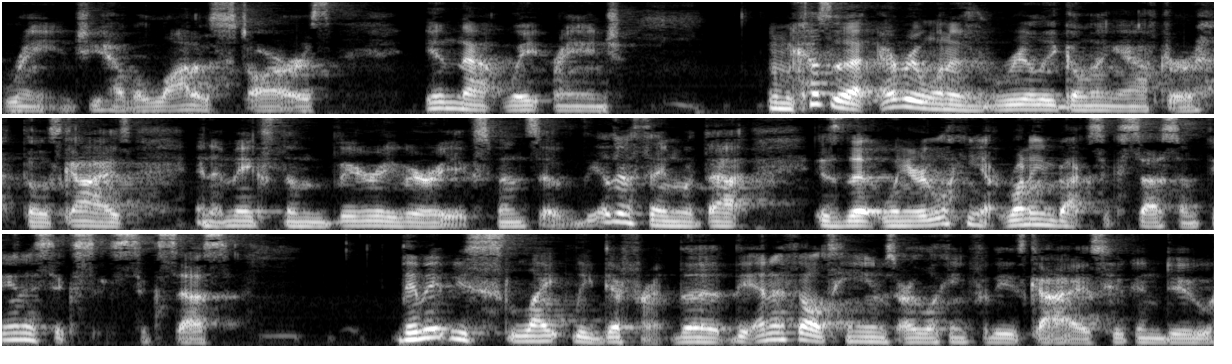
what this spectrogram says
range. You have a lot of stars in that weight range. And because of that, everyone is really going after those guys, and it makes them very, very expensive. The other thing with that is that when you're looking at running back success and fantasy success, they may be slightly different. The the NFL teams are looking for these guys who can do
